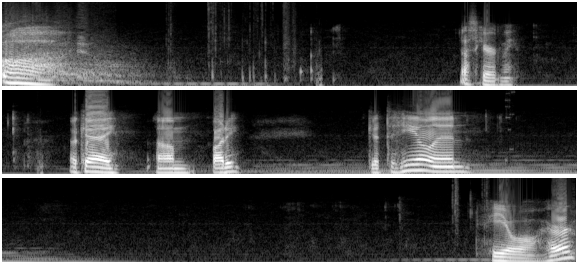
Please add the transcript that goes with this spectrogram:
oh. That scared me. Okay, um, buddy. Get to healing. Heal her.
